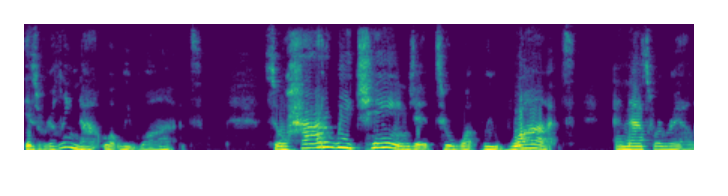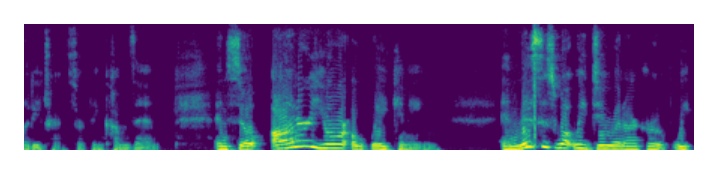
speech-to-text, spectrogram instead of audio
is really not what we want. So, how do we change it to what we want? And that's where reality transurfing comes in. And so, honor your awakening and this is what we do in our group. We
